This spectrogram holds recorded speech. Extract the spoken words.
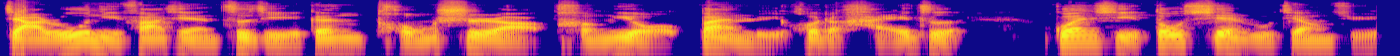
假如你发现自己跟同事啊、朋友、伴侣或者孩子关系都陷入僵局，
